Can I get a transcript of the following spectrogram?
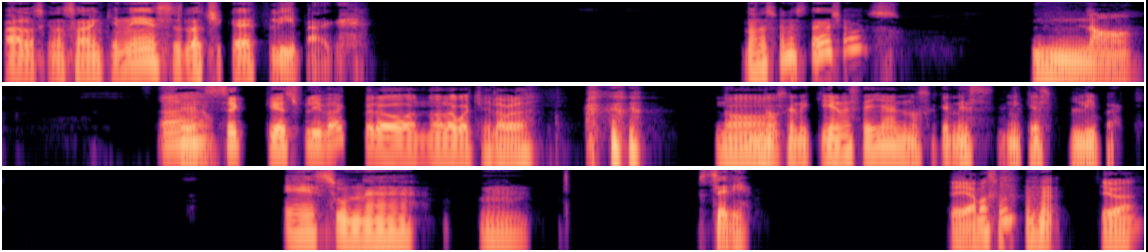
Para los que no saben quién es, es la chica de Fleabag. ¿No les suena a ustedes, chavos? No. Ah, sé que es Fleabag, pero no la guaché, la verdad. No, No sé ni quién es ella, no sé quién es, ni qué es Fleabag. Es una mm, serie. ¿De Amazon? Sí, ¿verdad?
